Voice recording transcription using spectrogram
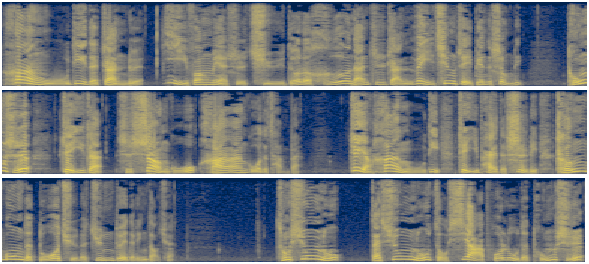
汉武帝的战略，一方面是取得了河南之战卫青这边的胜利，同时这一战是上古韩安国的惨败。这样，汉武帝这一派的势力成功的夺取了军队的领导权。从匈奴在匈奴走下坡路的同时，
